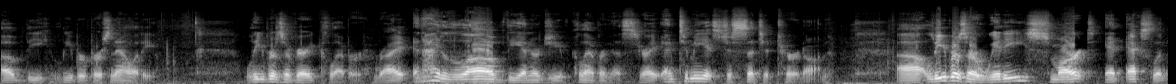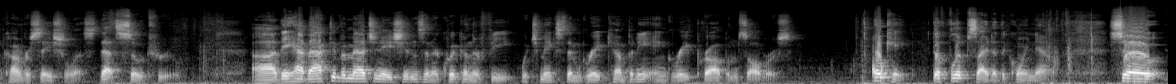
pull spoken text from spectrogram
of the Libra personality. Libras are very clever, right? And I love the energy of cleverness, right? And to me, it's just such a turn on. Uh, Libras are witty, smart, and excellent conversationalists. That's so true. Uh, they have active imaginations and are quick on their feet, which makes them great company and great problem solvers. Okay, the flip side of the coin now. So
